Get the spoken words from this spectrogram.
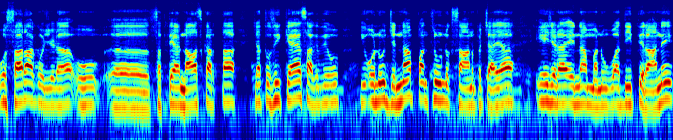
ਉਹ ਸਾਰਾ ਕੁਝ ਜਿਹੜਾ ਉਹ ਅ, ਸੱਤਿਆਨਾਸ਼ ਕਰਤਾ। ਜਾਂ ਤੁਸੀਂ ਕਹਿ ਸਕਦੇ ਹੋ ਕਿ ਉਹਨੂੰ ਜਿੰਨਾ ਪੰਥ ਨੂੰ ਨੁਕਸਾਨ ਪਹੁੰਚਾਇਆ ਇਹ ਜਿਹੜਾ ਇਹਨਾਂ ਮਨੂਵਾਦੀ ਧਿਰਾਂ ਨੇ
